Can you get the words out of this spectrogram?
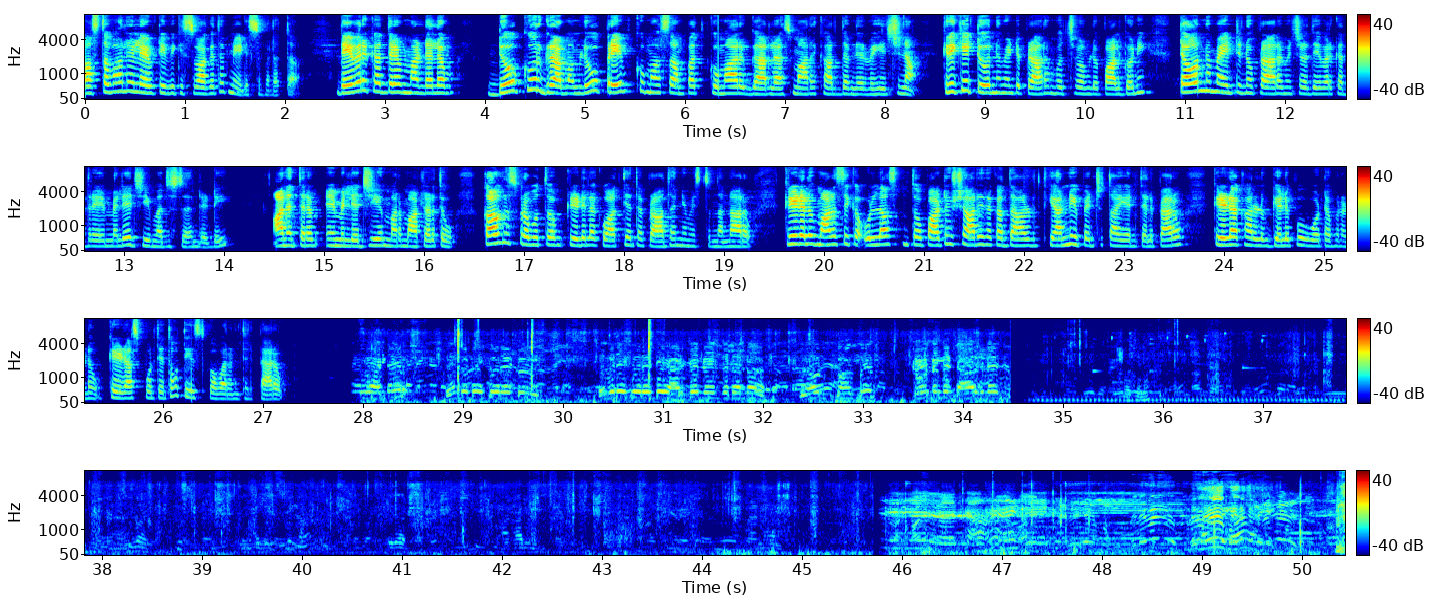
వాస్తవాలు లైవ్ టీవీకి స్వాగతం. నేను సుమలత. దేవరకద్రం మండలం డోకూర్ గ్రామంలో ప్రేమ్ కుమార్ సంపత్ కుమార్ గార్ల స్మారకార్థం నిర్వహించిన క్రికెట్ టోర్నమెంట్ ప్రారంభోత్సవంలో పాల్గొని టోర్నమెంట్ను ప్రారంభించిన దేవరకద్ర ఎమ్మెల్యే జి మధుసూదన్ రెడ్డి. అనంతరం ఎమ్మెల్యే జిఎంఆర్ మాట్లాడుతూ కాంగ్రెస్ ప్రభుత్వం క్రీడలకు అత్యంత ప్రాధాన్యం ఇస్తుందన్నారు. క్రీడలు మానసిక ఉల్లాసంతో పాటు శారీరక దారుణ్యాన్ని పెంచుతాయని తెలిపారు. క్రీడాకారులు గెలుపు ఓటములను క్రీడా స్ఫూర్తితో తీసుకోవాలని తెలిపారు. Venkateswara Reddy Venkateswara Reddy Arjun Venkatanna ground sponsor tournament organise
